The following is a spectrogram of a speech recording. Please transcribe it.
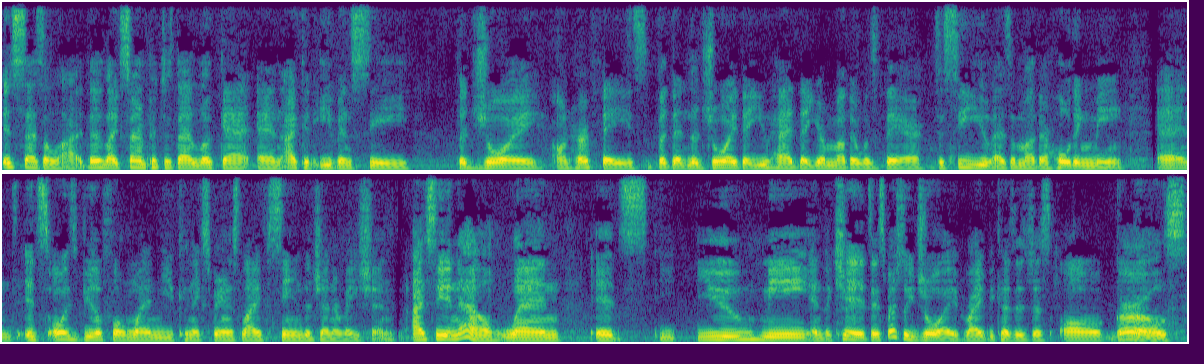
it says a lot. There's like certain pictures that I look at, and I could even see the joy on her face, but then the joy that you had that your mother was there to see you as a mother holding me. And it's always beautiful when you can experience life seeing the generation. I see it now when it's you, me, and the kids, especially Joy, right? Because it's just all girls.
